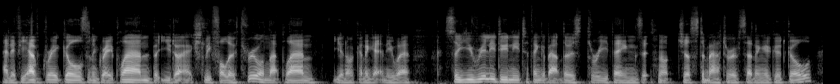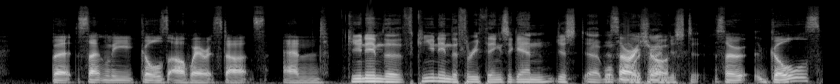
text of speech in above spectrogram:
And if you have great goals and a great plan but you don't actually follow through on that plan, you're not going to get anywhere. So you really do need to think about those three things. It's not just a matter of setting a good goal, but certainly goals are where it starts. And can you name the can you name the three things again? Just uh, one sorry, more time, sure. Just to... so goals,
